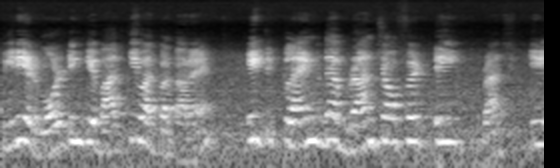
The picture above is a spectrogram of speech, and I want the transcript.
period moulting के बाद की बात बता रहे हैं it climb the branch of a tree branch की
